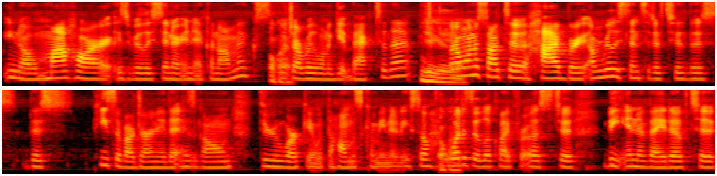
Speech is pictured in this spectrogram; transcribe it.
you know, my heart is really centered in economics, Okay. which I really want to get back to that. Yeah, yeah, but I want to start to hybrid. I'm really sensitive to this this piece of our journey that has gone through working with the homeless community. So, how, what does it look like for us to be innovative to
